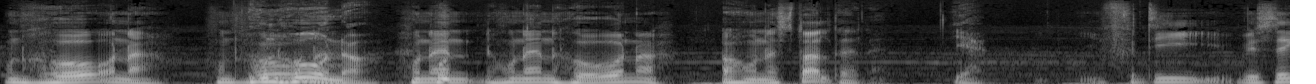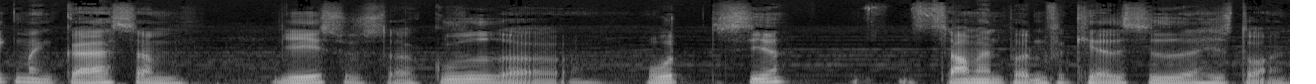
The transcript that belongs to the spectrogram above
Hun håner. Hun, Hun håner. Hun er, en, hun er en håner, og hun er stolt af det. Ja. Fordi hvis ikke man gør, som Jesus og Gud og Ruth siger, så er man på den forkerte side af historien.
